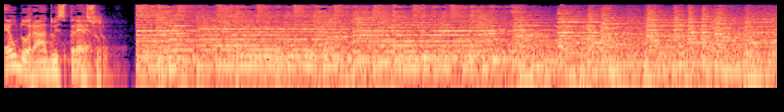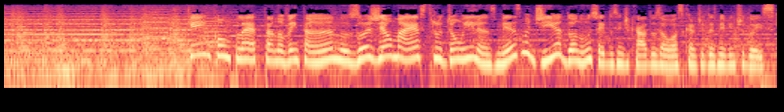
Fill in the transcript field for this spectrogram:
Eldorado Expresso. Completa 90 anos hoje é o maestro John Williams, mesmo dia do anúncio dos indicados ao Oscar de 2022.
